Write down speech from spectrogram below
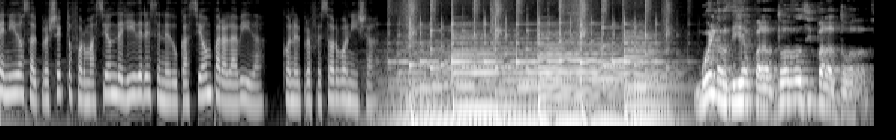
Bienvenidos al proyecto Formación de Líderes en Educación para la Vida, con el profesor Bonilla. Buenos días para todos y para todas.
